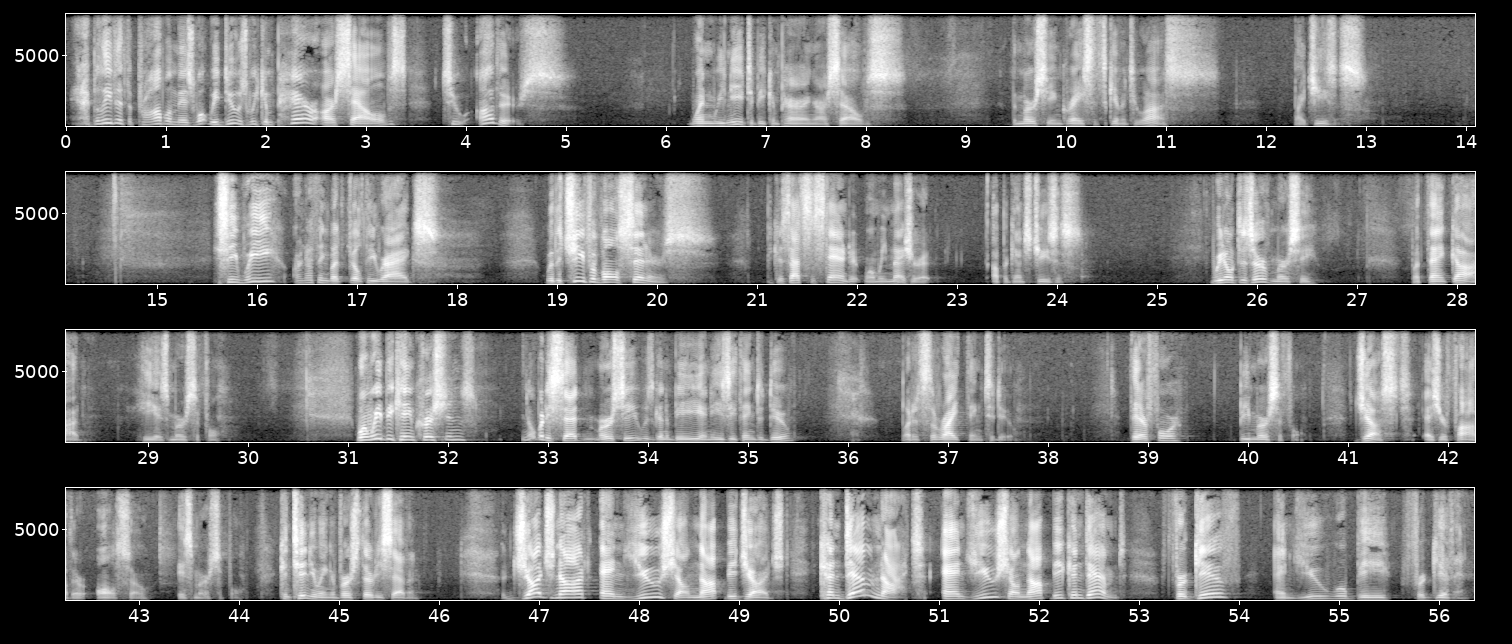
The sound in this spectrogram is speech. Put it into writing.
And I believe that the problem is what we do is we compare ourselves to others when we need to be comparing ourselves the mercy and grace that's given to us by Jesus. You see, we are nothing but filthy rags. We're the chief of all sinners because that's the standard when we measure it up against Jesus. We don't deserve mercy, but thank God he is merciful. When we became Christians, nobody said mercy was going to be an easy thing to do, but it's the right thing to do. Therefore, be merciful, just as your Father also is merciful. Continuing in verse 37 Judge not, and you shall not be judged. Condemn not, and you shall not be condemned. Forgive, and you will be forgiven.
